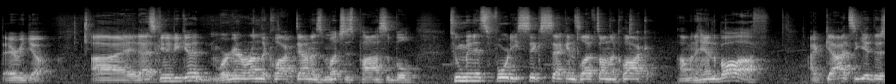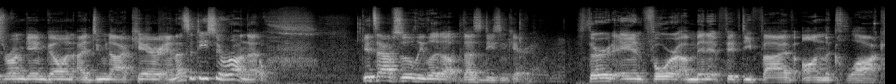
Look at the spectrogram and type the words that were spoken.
There we go. Uh, that's going to be good. We're going to run the clock down as much as possible. 2 minutes 46 seconds left on the clock. I'm going to hand the ball off. I got to get this run game going. I do not care. And that's a decent run. That gets absolutely lit up. That's a decent carry. Third and four, a minute 55 on the clock.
